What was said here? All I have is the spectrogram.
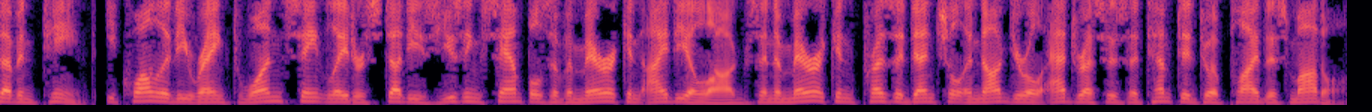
17th, equality ranked 1 Saint later studies using samples of American ideologues and American presidential inaugural addresses attempted to apply this model.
